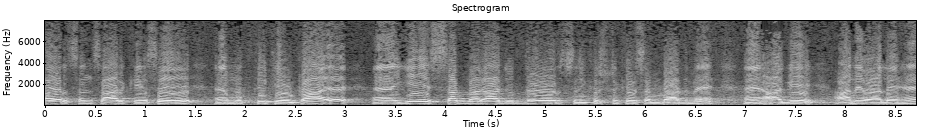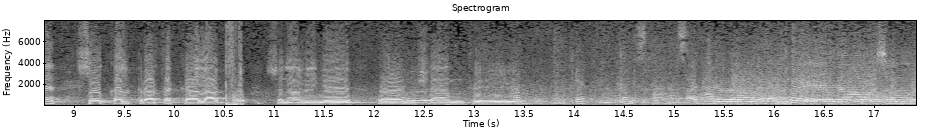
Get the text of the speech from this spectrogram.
और संसार के से मुक्ति के उपाय ये सब महाराज उद्धव और श्री कृष्ण के संवाद में आगे आने वाले हैं। सो कल प्रातः काल आपको सुनाएँगे ओम शांति। कहते हैं। कल सबको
